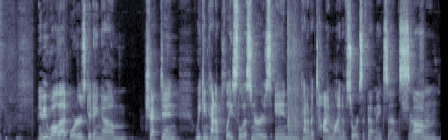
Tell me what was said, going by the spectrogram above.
Maybe while that order's getting um, checked in, we can kind of place listeners in kind of a timeline of sorts, if that makes sense. um,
